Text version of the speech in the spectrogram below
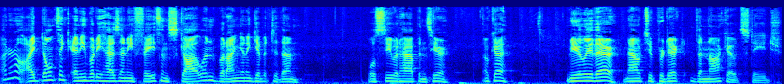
I don't know. I don't think anybody has any faith in Scotland, but I'm going to give it to them. We'll see what happens here. Okay. Nearly there. Now to predict the knockout stage.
